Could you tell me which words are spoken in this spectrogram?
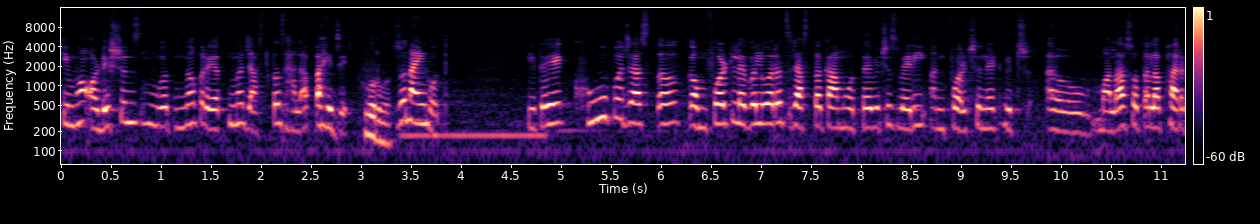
किंवा ऑडिशन्समधनं प्रयत्न जास्त झाला पाहिजे. बरोबर. जो नाही होत. इथे खूप जास्त कम्फर्ट लेवलवरच जास्त काम होतंय which is very unfortunate which मला स्वतःला फार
